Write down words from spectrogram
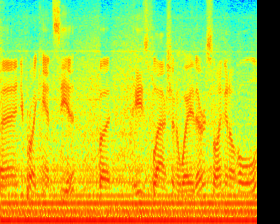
And you probably can't see it, but he's flashing away there. So I'm going to hold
